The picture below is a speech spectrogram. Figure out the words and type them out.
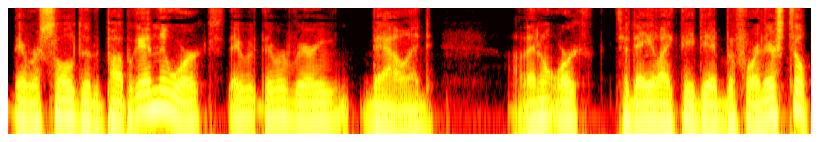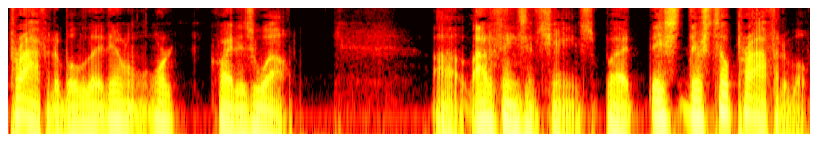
they were sold to the public and they worked. They were they were very valid. Uh, they don't work today like they did before. They're still profitable. They don't work quite as well. Uh, a lot of things have changed, but they they're still profitable.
